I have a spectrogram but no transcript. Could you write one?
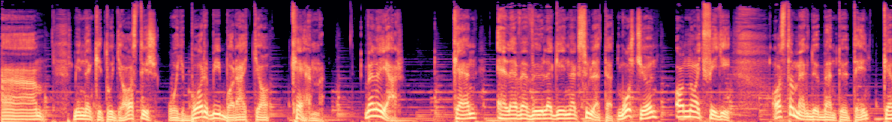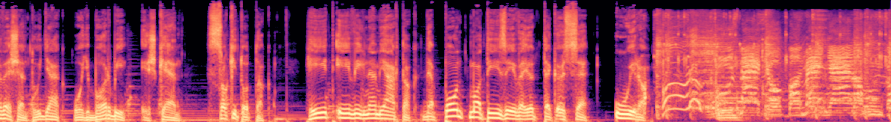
Ám mindenki tudja azt is, hogy Barbie barátja Ken. Vele jár. Ken eleve vőlegénynek született. Most jön a nagy figyi. Azt a megdöbbentő tény kevesen tudják, hogy Barbie és Ken szakítottak. Hét évig nem jártak, de pont ma tíz éve jöttek össze újra. Húzd meg jobban, menj el a munka,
